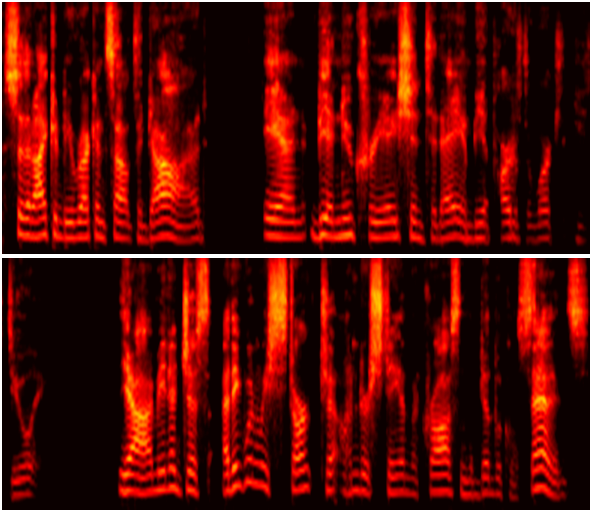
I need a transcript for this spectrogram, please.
so that I could be reconciled to God and be a new creation today and be a part of the work that he's doing. Yeah, I mean, it just, I think when we start to understand the cross in the biblical sense,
